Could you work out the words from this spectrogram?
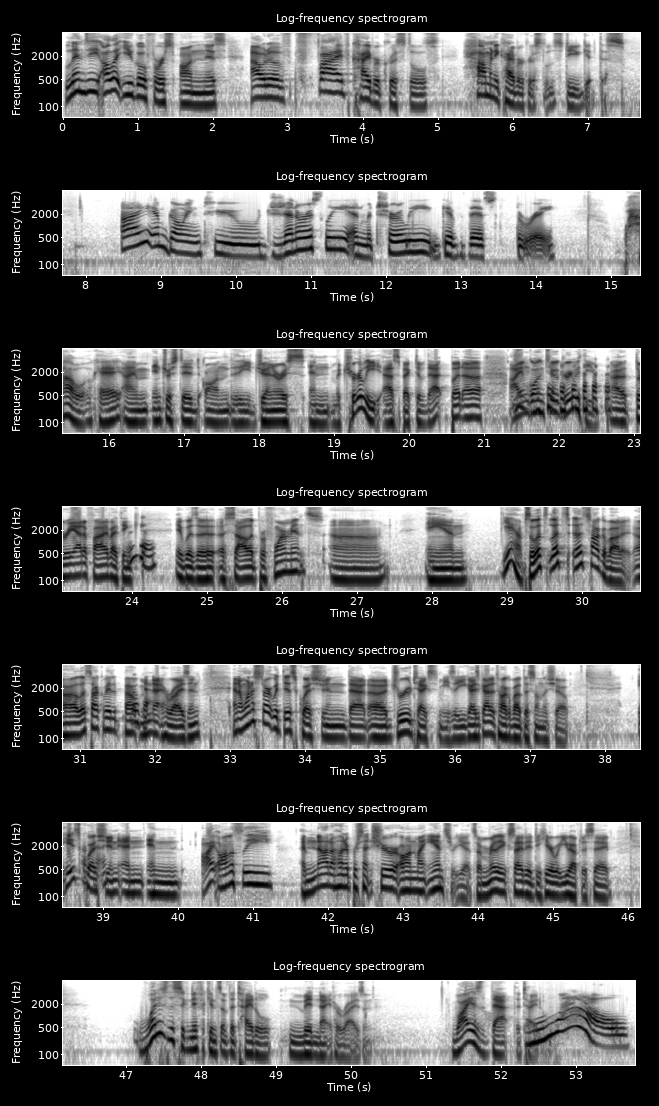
Lindsay, I'll let you go first on this. Out of five kyber crystals, how many kyber crystals do you get this? I am going to generously and maturely give this three. Wow. Okay, I'm interested on the generous and maturely aspect of that, but uh, I am going to agree with you. Uh, three out of five. I think Okay. it was a, a solid performance, uh, and yeah. So let's let's let's talk about it. Uh, let's talk a bit about Okay. Midnight Horizon, and I want to start with this question that uh, Drew texted me. So you guys got to talk about this on the show. His question, and and I honestly am not 100% sure on my answer yet, so I'm really excited to hear what you have to say. What is the significance of the title Midnight Horizon? Why is that the title? Wow.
